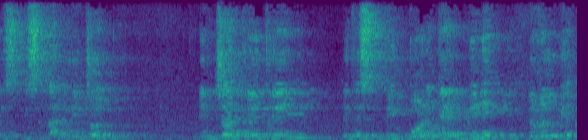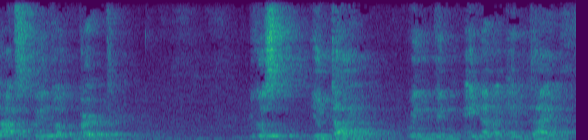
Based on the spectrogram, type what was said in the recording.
is, is not a religion. In John 3 3, it is being born again, meaning there will be a spiritual birth. Because you die when, when Adam and Eve died.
